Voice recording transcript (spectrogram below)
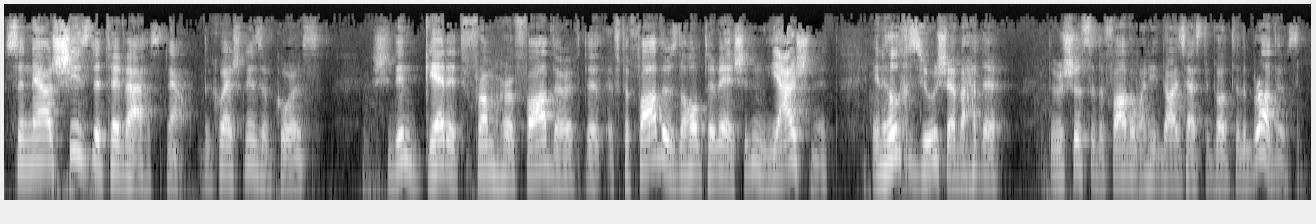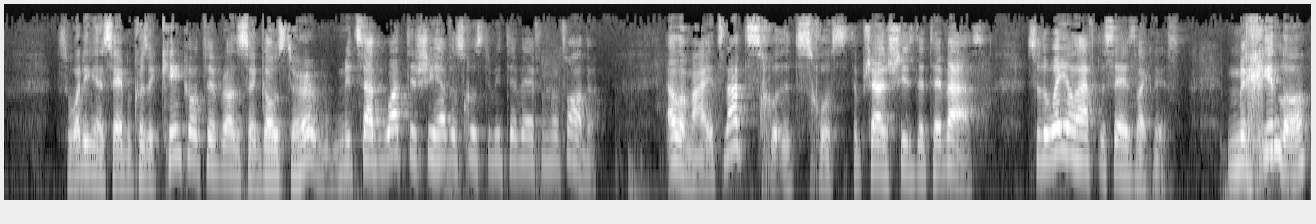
so now she's the Tevas. Now, the question is, of course, she didn't get it from her father. If the if the father is the whole teveh, she didn't yashin it. In Hilchas Yerusha, the the rishus of the father when he dies has to go to the brothers. So what are you going to say? Because it can't go to the brothers, it goes to her. Mitzad, what does she have a schus to be teveh from her father? Elamai, it's not schus. The pshat, she's the tevas. So the way you'll have to say is like this. Mechila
